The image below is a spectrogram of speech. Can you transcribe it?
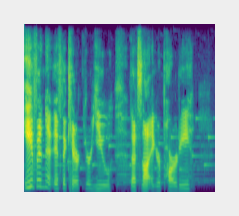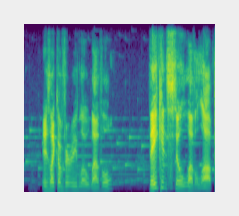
even if the character you that's not in your party is like a very low level, they can still level up.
